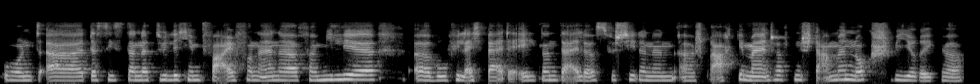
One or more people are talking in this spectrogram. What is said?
Und äh, das ist dann natürlich im Fall von einer Familie, äh, wo vielleicht beide Elternteile aus verschiedenen äh, Sprachgemeinschaften stammen, noch schwieriger,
